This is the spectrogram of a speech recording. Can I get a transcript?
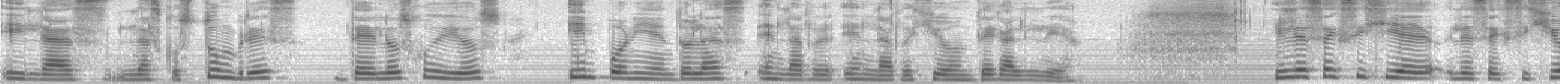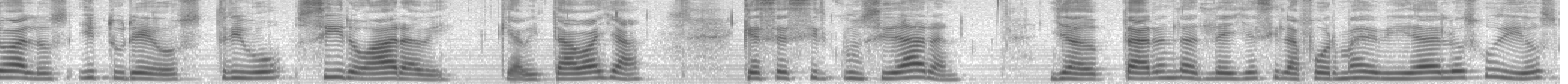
y las, las costumbres de los judíos imponiéndolas en la, en la región de Galilea y les les exigió, a los itureos, tribu ciro-árabe, que habitaba allá, que se circuncidaran y adoptaran las leyes y la forma de vida de los judíos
